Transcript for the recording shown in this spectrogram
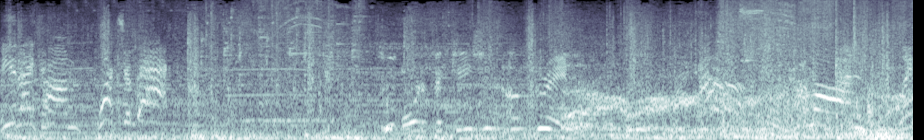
Here they come. Watch your back. Fortification upgraded. Come on. Let's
